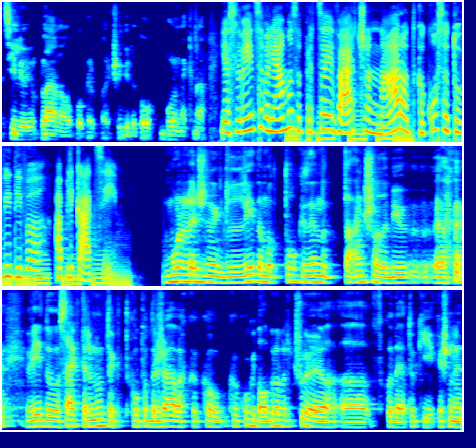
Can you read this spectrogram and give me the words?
ciljev in planov, kot pa če gre to bolj na knap. Ja, Slovenci veljamo za precej varčen narod, kako se to vidi v aplikaciji? Moram reči, da gledamo tako zelo natančno, da bi uh, vedel vsak trenutek, tako po državah, kako, kako dobro vrčujejo. Uh, tako da je tukaj kakšne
